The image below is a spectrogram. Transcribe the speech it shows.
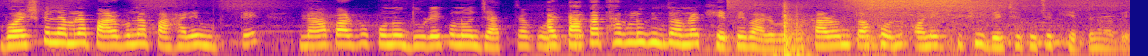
বয়সকালে আমরা পারব না পাহাড়ে উঠতে, না পারব কোনো দূরে কোনো যাত্রা করতে। আর টাকা থাকলেও কিন্তু আমরা খেতে পারব না, কারণ তখন অনেক কিছু বেছে কুচে খেতে হবে।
